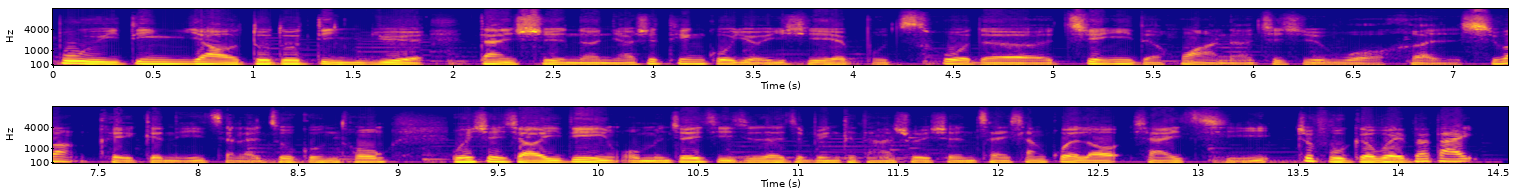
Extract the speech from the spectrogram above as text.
不一定要多多订阅。但是呢，你要是听过有一些不错的建议的话呢，其实我很希望可以跟你一起来做沟通。文学交易定，我们这一集就在这边跟大家说一声再相会喽，下一期祝福各位，拜拜。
